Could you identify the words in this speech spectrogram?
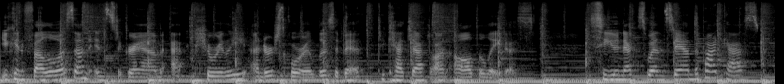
You can follow us on Instagram at purely underscore Elizabeth to catch up on all the latest. See you next Wednesday on the podcast.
